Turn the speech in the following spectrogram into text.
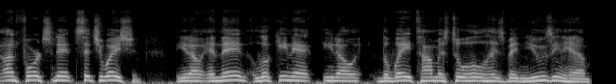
unfortunate situation. You know, and then looking at you know the way Thomas Tuchel has been using him.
